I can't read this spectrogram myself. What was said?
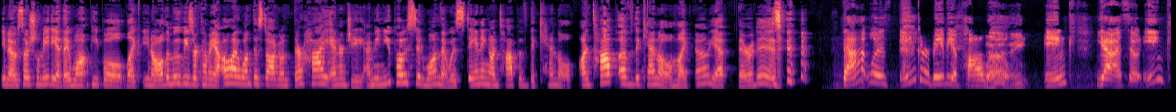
you know, social media. They want people like, you know, all the movies are coming out. Oh, I want this dog. They're high energy. I mean, you posted one that was standing on top of the kennel, on top of the kennel. I'm like, oh, yep, there it is. that was Ink or Baby Apollo. Ink. Ink. Yeah, so Ink,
